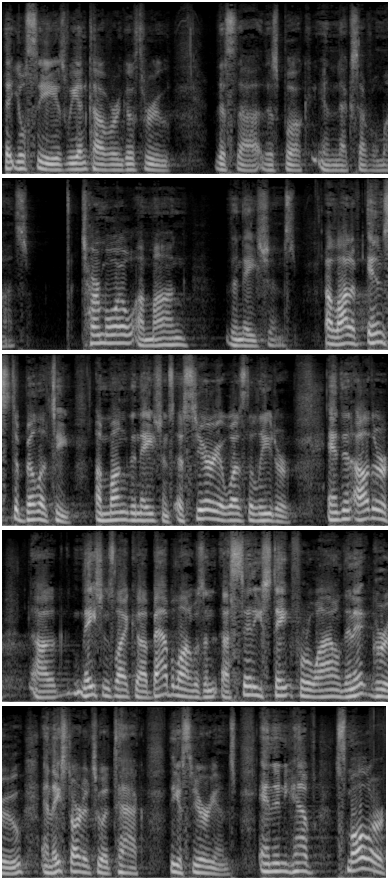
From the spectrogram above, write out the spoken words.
that you'll see as we uncover and go through this, uh, this book in the next several months. Turmoil among the nations. A lot of instability among the nations. Assyria was the leader. And then other uh, nations like uh, Babylon was an, a city state for a while, and then it grew, and they started to attack the Assyrians. And then you have smaller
